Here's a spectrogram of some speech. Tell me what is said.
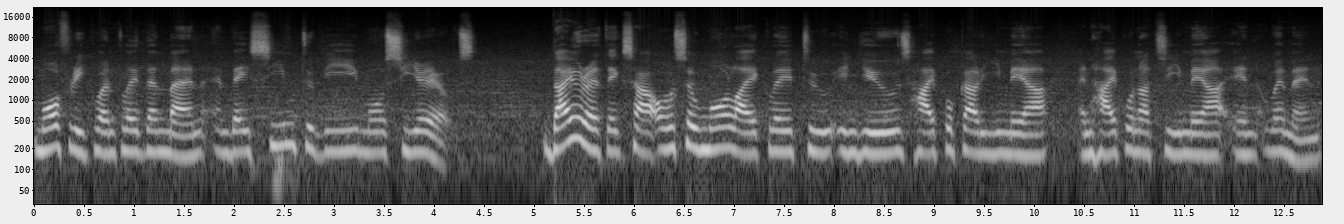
more frequently than men and they seem to be more serious. Diuretics are also more likely to induce hypokalemia and hyponatremia in women,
